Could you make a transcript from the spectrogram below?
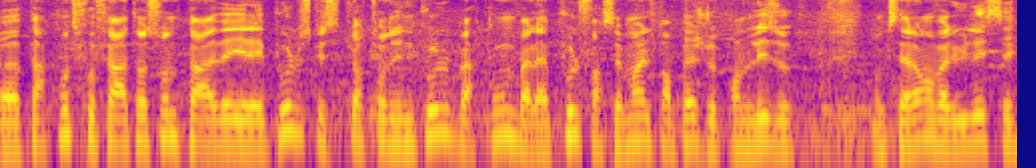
Euh, par contre, il faut faire attention de ne pas réveiller les poules, parce que si tu retournes une poule, par contre, bah, la poule, forcément, elle t'empêche de prendre les œufs. Donc celle-là, on va lui laisser.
